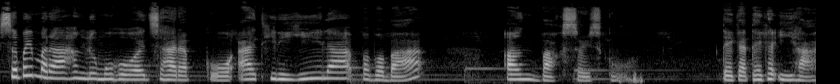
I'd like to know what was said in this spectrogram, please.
Sabay marahang lumuhod sa harap ko at hinihila pababa ang boxers ko. Teka, teka, Iha.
